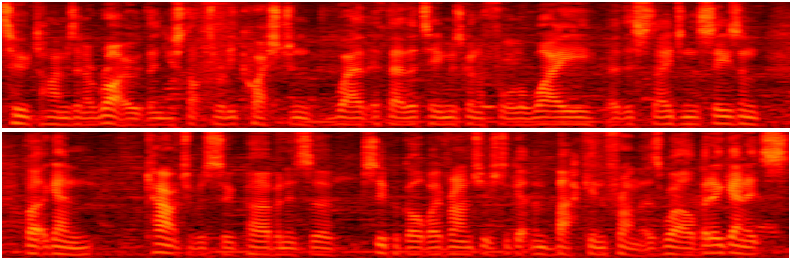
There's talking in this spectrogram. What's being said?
two times in a row, then you start to really question where if they're the team who's going to fall away at this stage in the season. But again, character was superb, and it's a super goal by Vrancic to get them back in front as well. But again, it's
